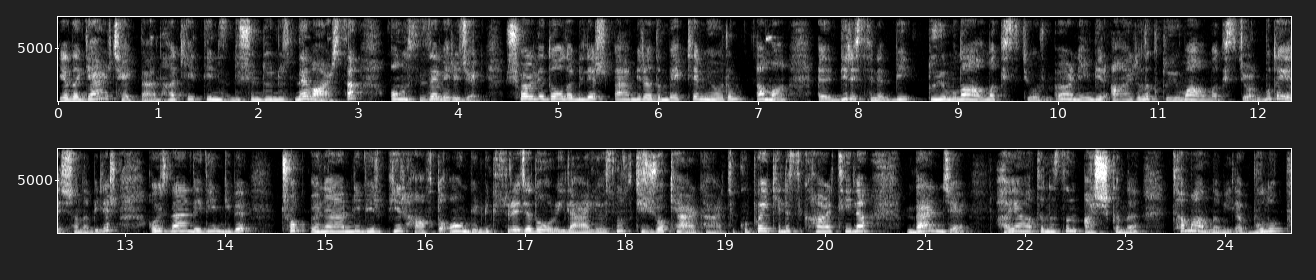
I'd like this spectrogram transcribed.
ya da gerçekten hak ettiğiniz düşündüğünüz ne varsa onu size verecek. Şöyle de olabilir. Ben bir adım beklemiyorum ama e, birisinin bir duyumunu almak istiyorum. Örneğin bir ayrılık duyumu almak istiyorum. Bu da yaşanabilir. O yüzden dediğim gibi çok önemli bir bir hafta 10 günlük sürece doğru ilerliyorsunuz ki Joker kartı kupa ikilisi kartıyla bence hayatınızın aşkını tam anlamıyla bulup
